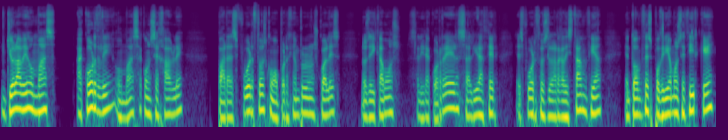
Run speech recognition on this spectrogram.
yo la veo más acorde o más aconsejable para esfuerzos como por ejemplo en los cuales nos dedicamos a salir a correr, salir a hacer esfuerzos de larga distancia. Entonces podríamos decir que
